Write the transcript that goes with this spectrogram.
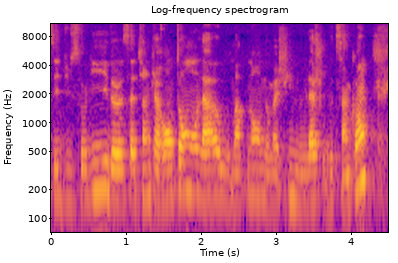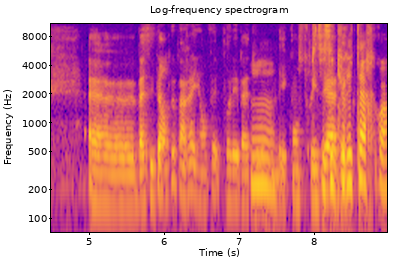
c'est du solide, ça tient 40 ans, là où maintenant nos machines nous lâchent au bout de 5 ans. bah, c'était un peu pareil en fait pour les bateaux. Mmh. On les construisait. C'est sécuritaire quoi.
